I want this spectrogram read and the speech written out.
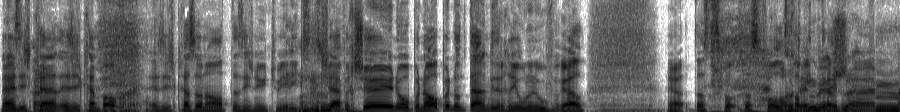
Nein, es ist, kein, es ist kein Bach. Es ist keine Sonate, es ist nichts Schwieriges. Es ist einfach schön oben ab und dann wieder ein bisschen unten rauf, gell? Ja, das, das Volk aber kann wirst, ähm,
